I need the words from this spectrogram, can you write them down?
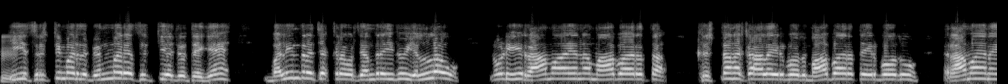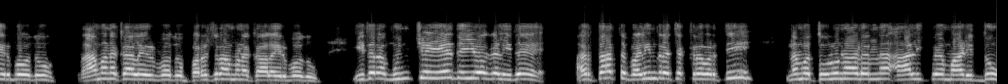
ಈ ಸೃಷ್ಟಿ ಮಾಡಿದ ಬೆಮ್ಮರ ಸೃಷ್ಟಿಯ ಜೊತೆಗೆ ಬಲೀಂದ್ರ ಚಕ್ರವರ್ತಿ ಅಂದ್ರೆ ಇದು ಎಲ್ಲವೂ. ನೋಡಿ ರಾಮಾಯಣ ಮಹಾಭಾರತ ಕೃಷ್ಣನ ಕಾಲ ಇರ್ಬೋದು ಮಹಾಭಾರತ ಇರ್ಬೋದು ರಾಮಾಯಣ ಇರ್ಬೋದು ರಾಮನ ಕಾಲ ಇರ್ಬೋದು ಪರಶುರಾಮನ ಕಾಲ ಇರ್ಬೋದು. ಇದರ ಮುಂಚೆಯೇ ದೈವಗಳಿದೆ. ಅರ್ಥಾತ್ ಬಲೀಂದ್ರ ಚಕ್ರವರ್ತಿ ನಮ್ಮ ತುಳುನಾಡನ್ನ ಆಳಿಕೆ ಮಾಡಿದ್ದು.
